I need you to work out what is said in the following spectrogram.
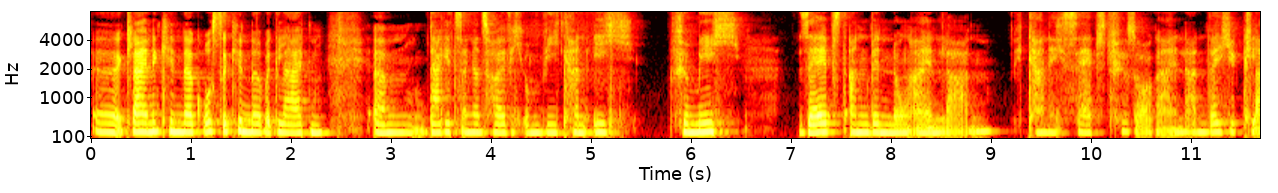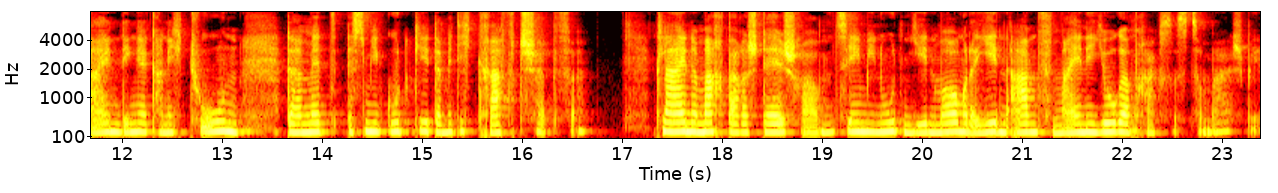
äh, kleine Kinder, große Kinder begleiten, ähm, da geht es dann ganz häufig um, wie kann ich für mich Selbstanbindung einladen. Wie kann ich Selbstfürsorge einladen? Welche kleinen Dinge kann ich tun, damit es mir gut geht, damit ich Kraft schöpfe? Kleine machbare Stellschrauben, zehn Minuten jeden Morgen oder jeden Abend für meine Yoga-Praxis zum Beispiel.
